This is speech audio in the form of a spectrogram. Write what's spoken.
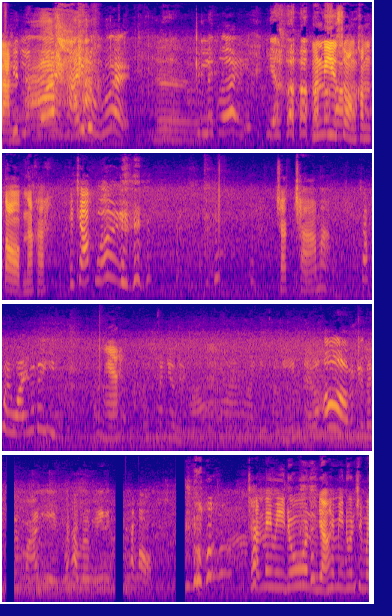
กัน คิดลึกเลยท้ายถูกด้วยเออคิดลึกเลยเยอะมันมีอยู่สองคำตอบนะคะ ไปชักเลย ชักช้ามากชักไวๆก็ได้อีกไงมันอยู่ไหนวะมันอยู่แถวนี้ไหนแล้วอ้อมันอยู่ในต้นไม้นี่เองมาทำเรื่องนี้นี่ชักออก ฉันไม่มีดุนอยากให้มีดุนใช่ไหม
